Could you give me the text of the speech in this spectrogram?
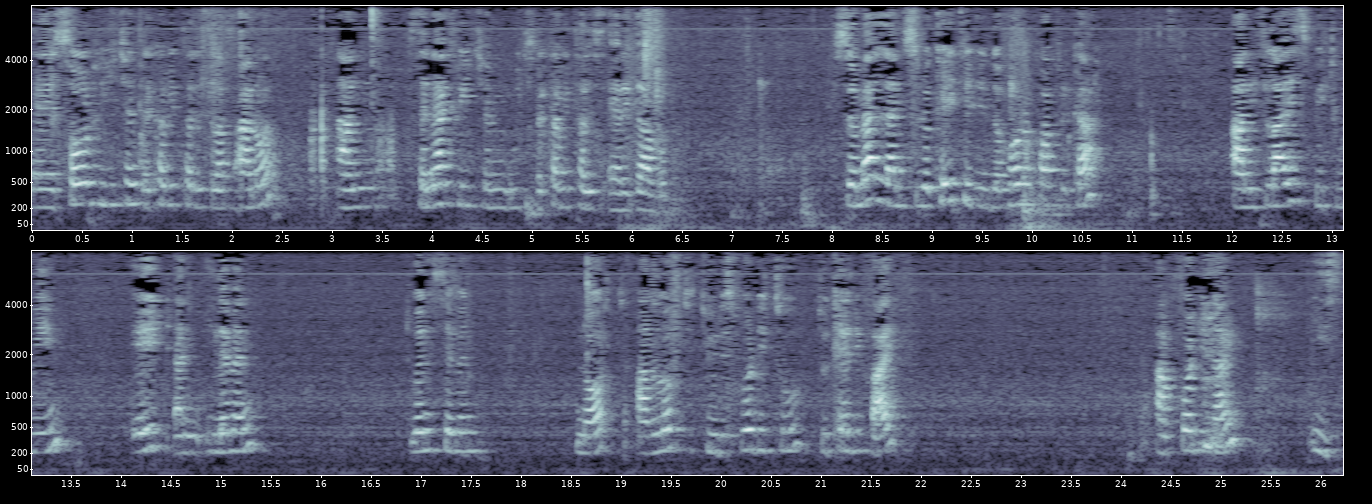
uh, Sool region, the capital is Las Anod, and Sanaag region, which the capital is Erigabo. Somaliland is located in the Horn of Africa, and it lies between 8 and 11, 27 north, and longitude is 42 to 35, and 49 east.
